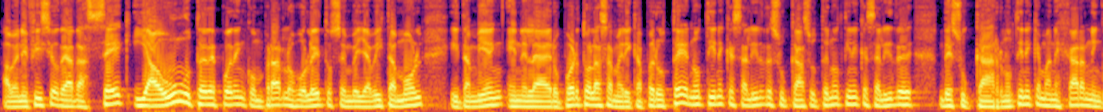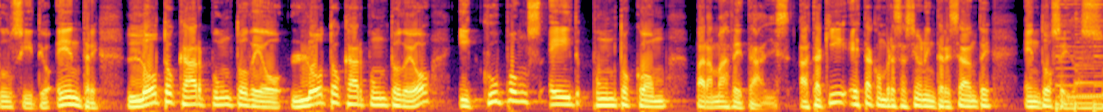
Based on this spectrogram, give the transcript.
a beneficio de Adasec y aún ustedes pueden comprar los boletos en Bellavista Mall y también en el aeropuerto las Américas, pero usted no tiene que salir de su casa, usted no tiene que salir de, de su carro, no tiene que manejar a ningún sitio. Entre lotocar.do, lotocar.do y couponsaid.com para más detalles. Hasta aquí esta conversación interesante en 12 y 2.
